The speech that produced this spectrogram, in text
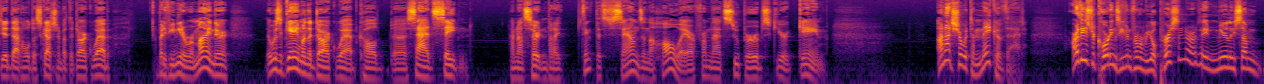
did that whole discussion about the dark web. But if you need a reminder, there was a game on the dark web called uh, Sad Satan. I'm not certain, but I think the sounds in the hallway are from that super obscure game. I'm not sure what to make of that. Are these recordings even from a real person, or are they merely some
